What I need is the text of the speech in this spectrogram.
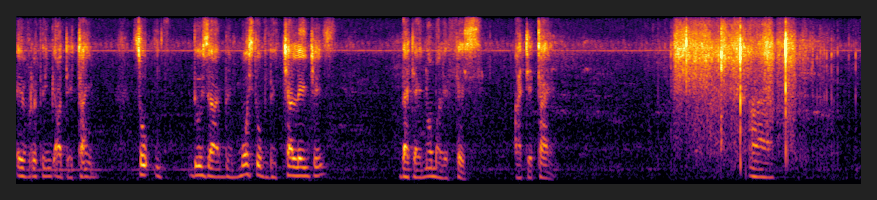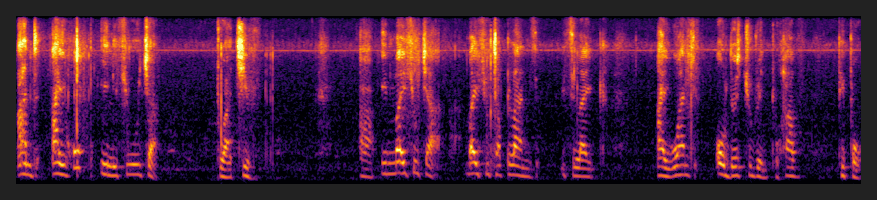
everything at a time. So it's, those are the most of the challenges that I normally face at a time. Uh, and I hope in the future to achieve. Uh, in my future, my future plans, it's like I want all those children to have people,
